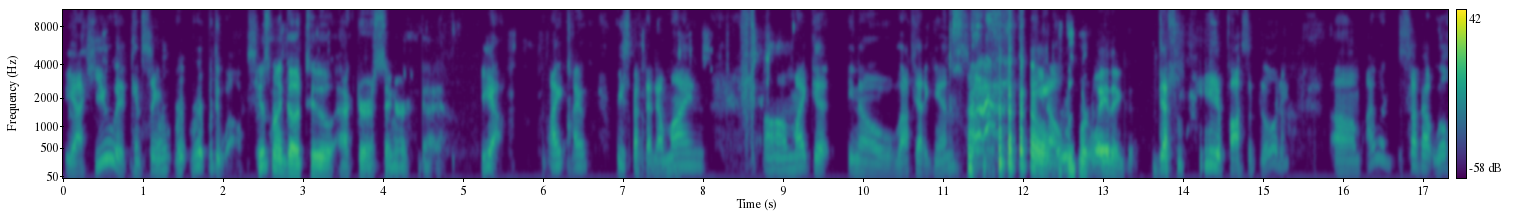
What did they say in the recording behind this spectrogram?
yeah, Hugh it can sing r- r- really well. So, Hugh's my go-to actor singer guy. yeah, I I respect that. Now mine um, might get you know laughed at again. So know. we're waiting. definitely a possibility. Um, I would sub out Will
